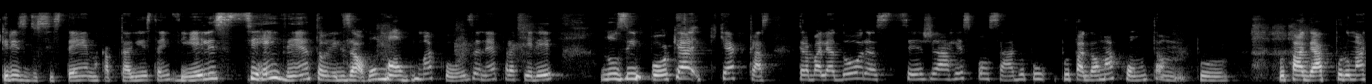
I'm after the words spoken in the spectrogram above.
crise do sistema capitalista, enfim, eles se reinventam, eles arrumam alguma coisa, né, para querer nos impor que a, que a classe trabalhadora seja responsável por, por pagar uma conta, por, por pagar por uma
